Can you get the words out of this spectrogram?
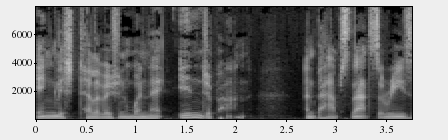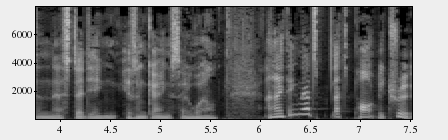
English television when they're in Japan and perhaps that's the reason their studying isn't going so well. And I think that's that's partly true.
